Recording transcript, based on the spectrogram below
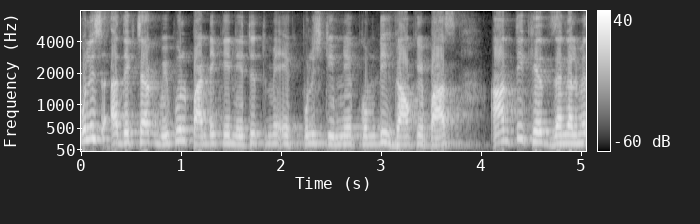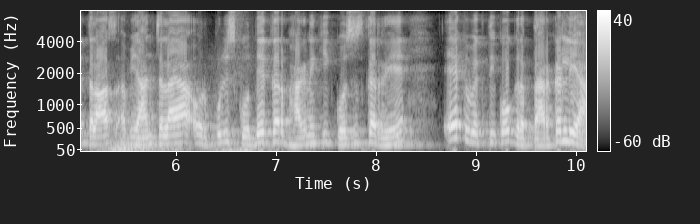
पुलिस अधीक्षक विपुल पांडे के नेतृत्व में एक पुलिस टीम ने कुमडीह गाँव के पास आंती खेत जंगल में तलाश अभियान चलाया और पुलिस को देखकर भागने की कोशिश कर रहे एक व्यक्ति को गिरफ़्तार कर लिया।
